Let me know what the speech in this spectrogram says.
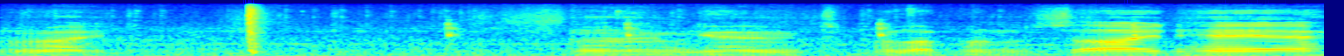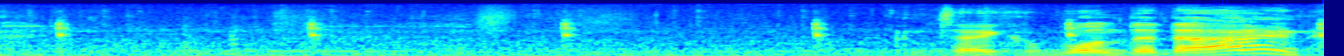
Right, I'm going to pull up on the side here and take a wander down.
